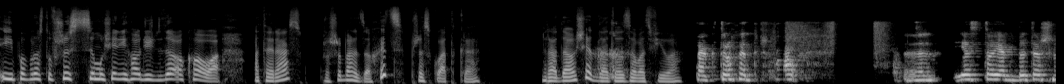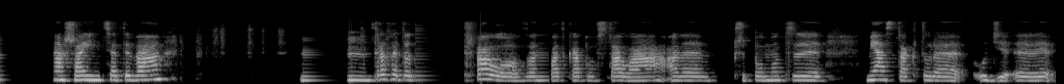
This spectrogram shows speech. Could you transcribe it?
i po prostu wszyscy musieli chodzić dookoła. A teraz, proszę bardzo, hyc przez kładkę. Rada osiedla to załatwiła. Tak, trochę trwało jest to jakby też nasza inicjatywa. Mm, trochę to trwało, zanim Płatka powstała, ale przy pomocy miasta, które e,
